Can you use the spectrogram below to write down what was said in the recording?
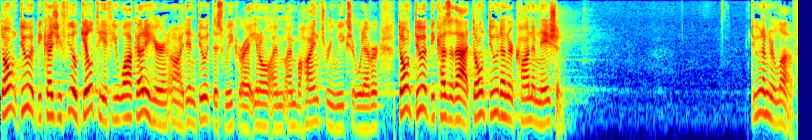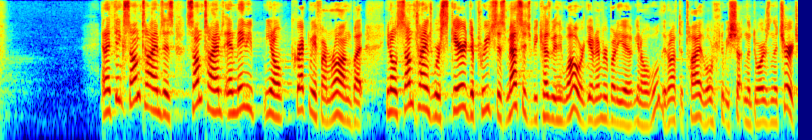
Don't do it because you feel guilty if you walk out of here and, oh, I didn't do it this week, or, you know, I'm, I'm behind three weeks or whatever. Don't do it because of that. Don't do it under condemnation. Do it under love. And I think sometimes is sometimes, and maybe, you know, correct me if I'm wrong, but you know, sometimes we're scared to preach this message because we think, well, we're giving everybody a, you know, oh, they don't have to tithe. Well, we're going to be shutting the doors in the church.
